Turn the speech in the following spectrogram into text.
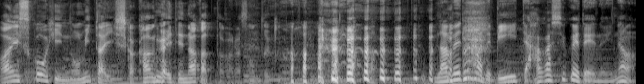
あアイスコーヒー飲みたいしか考えてなかったからその時。えラベルまでビーって剥がしてくれたらええのにな。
